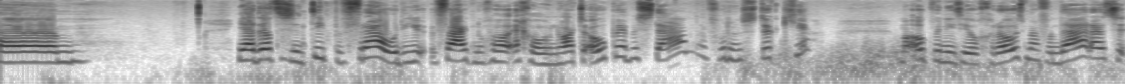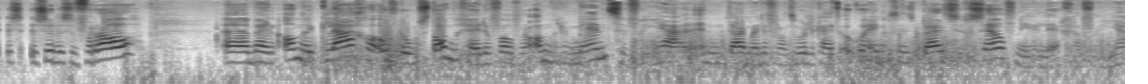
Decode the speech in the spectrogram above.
um, ja, dat is een type vrouwen die vaak nog wel echt wel hun hart open hebben staan voor een stukje. Maar ook weer niet heel groot. Maar van daaruit zullen ze vooral uh, bij een ander klagen over de omstandigheden of over andere mensen. Van, ja, en daarmee de verantwoordelijkheid ook wel enigszins buiten zichzelf neerleggen. Van ja,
